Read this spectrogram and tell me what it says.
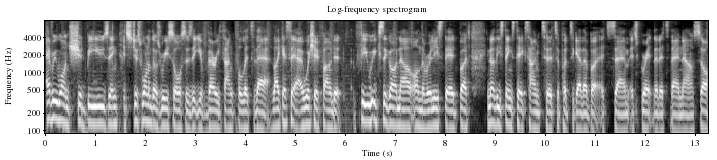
everyone should be using. It's just one of those resources that you're very thankful it's there. Like I say, I wish I found it a few weeks ago now on the release date, but you know, these things take time to, to put together, but it's um, it's great that it's there now. So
